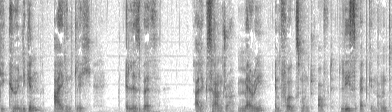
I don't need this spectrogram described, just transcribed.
die Königin, eigentlich Elizabeth Alexandra Mary, im Volksmund oft Lisbeth genannt,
